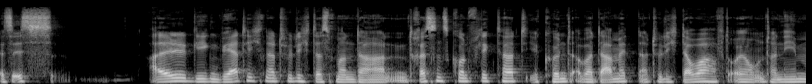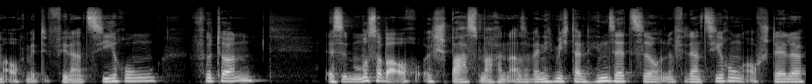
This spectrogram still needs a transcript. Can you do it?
Es ist allgegenwärtig natürlich, dass man da einen Interessenskonflikt hat. Ihr könnt aber damit natürlich dauerhaft euer Unternehmen auch mit Finanzierung füttern. Es muss aber auch euch Spaß machen. Also wenn ich mich dann hinsetze und eine Finanzierung aufstelle,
